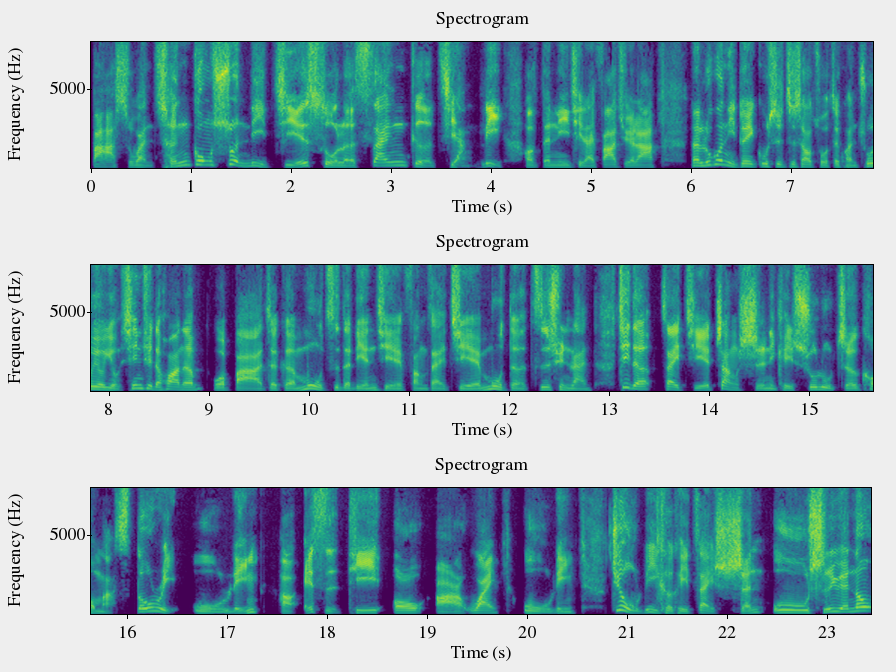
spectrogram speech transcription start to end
八十万，成功顺利解锁了三个奖励，好等你一起来发掘啦。那如果你对故事制造所这款桌游有兴趣的话呢，我把这个募资的链接放在节目的资讯栏，记得在结账时你可以输入。入折扣码 story 五零，好 S T O R Y 五零，就立刻可以再省五十元哦。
